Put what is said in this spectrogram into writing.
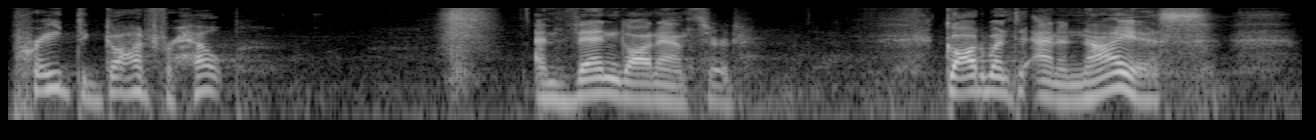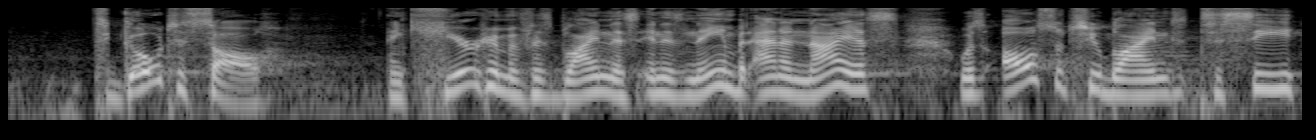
prayed to God for help. And then God answered. God went to Ananias to go to Saul and cure him of his blindness in his name. But Ananias was also too blind to see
